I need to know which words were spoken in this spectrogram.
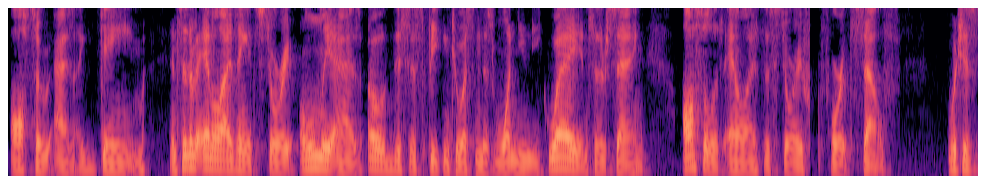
also as a game, instead of analyzing its story only as, oh, this is speaking to us in this one unique way, instead of saying, also let's analyze this story for itself, which is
